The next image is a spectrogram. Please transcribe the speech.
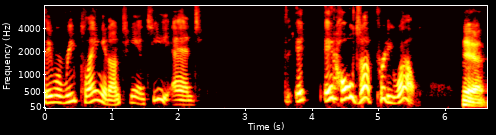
they were replaying it on TNT, and it it holds up pretty well. Yeah,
